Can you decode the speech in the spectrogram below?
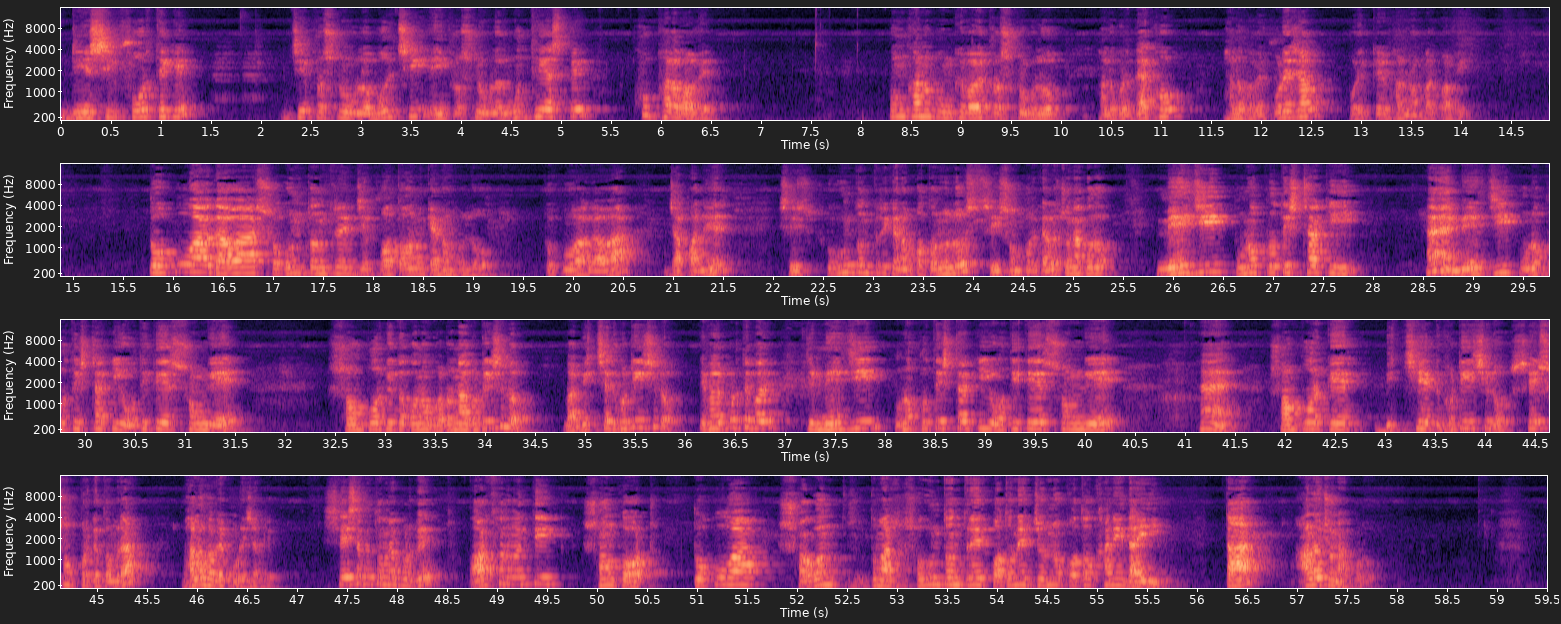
DSC four থেকে যে প্রশ্নগুলো বলছি, এই প্রশ্নগুলোর মধ্যেই আসবে খুব ভালোভাবে পুঙ্খানুপুঙ্খভাবে প্রশ্নগুলো ভালো করে দেখো, ভালোভাবে পড়ে যাও, পরীক্ষায় ভালো নম্বর পাবে। টোকুয়া গাওয়া শগুনতন্ত্রের যে পতন কেন হলো? টোকুয়া গাওয়া জাপানের সেই শগুনতন্ত্রে কেন পতন হলো, সেই সম্পর্কে আলোচনা করো। মেইজি পুনঃপ্রতিষ্ঠা কি হ্যাঁ মেইজি পুনঃপ্রতিষ্ঠা কি অতীতের সঙ্গে সম্পর্কিত কোনো ঘটনা ঘটিয়েছিল বা বিচ্ছেদ ঘটিয়েছিল? এভাবে পড়তে পারে যে মেজি পুনঃপ্রতিষ্ঠা কি অতীতের সঙ্গে হ্যাঁ সম্পর্কের বিচ্ছেদ ঘটিয়েছিল, সেই সম্পর্কে তোমরা ভালোভাবে পড়ে যাবে। সেই সাথে তোমরা পড়বে, অর্থনৈতিক সংকট, টোকুয়া সগন, তোমার শগুনতন্ত্রের পতনের জন্য কতখানি দায়ী, তার আলোচনা করো।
